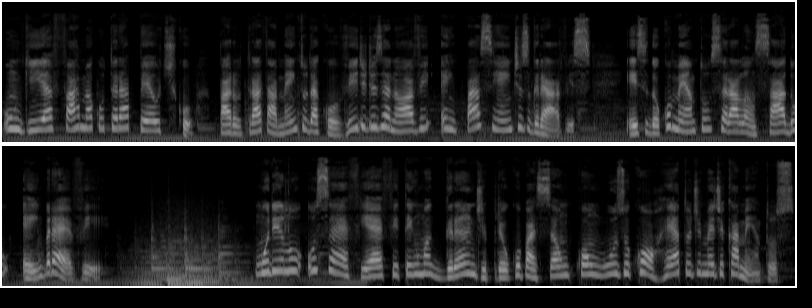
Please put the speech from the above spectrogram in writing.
um guia farmacoterapêutico para o tratamento da Covid-19 em pacientes graves. Esse documento será lançado em breve. Murilo, o CFF tem uma grande preocupação com o uso correto de medicamentos.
